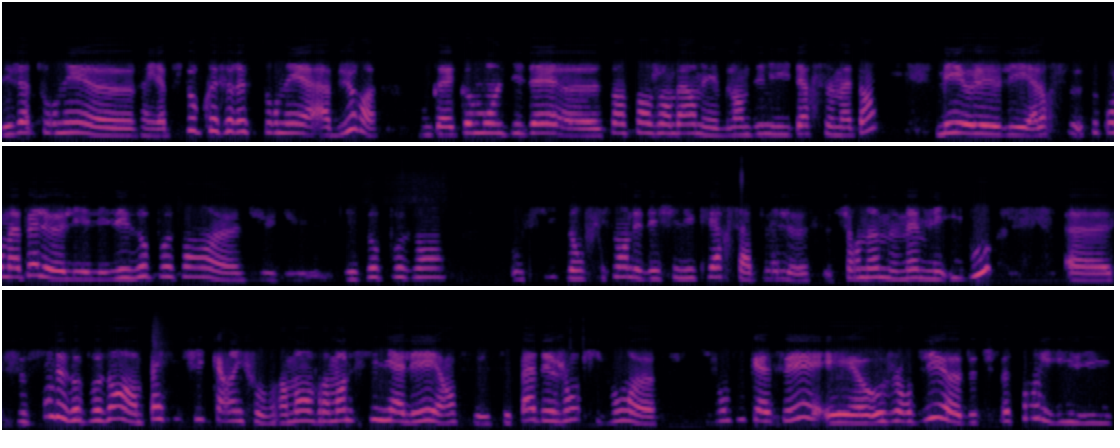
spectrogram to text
déjà tourné, euh, enfin il a plutôt préféré se tourner à Bure. Donc comme on le disait, 500 euh, gendarmes et blindés militaires ce matin. Mais euh, alors ce, qu'on appelle les, opposants les opposants au site d'enfouissement des déchets nucléaires s'appellent, se surnomment même les hiboux. ce sont des opposants en pacifique, hein, il faut vraiment vraiment le signaler. Hein, c'est pas des gens qui vont qui vont tout casser. Et aujourd'hui, de toute façon, ils,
